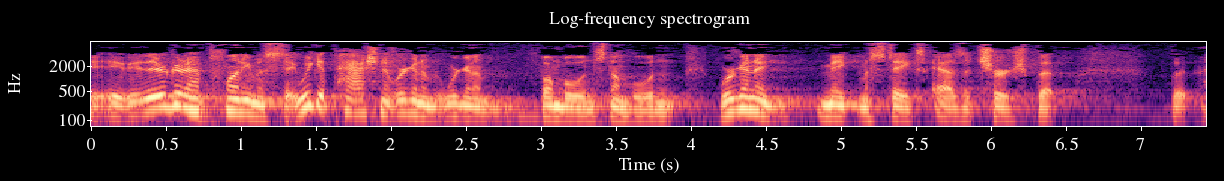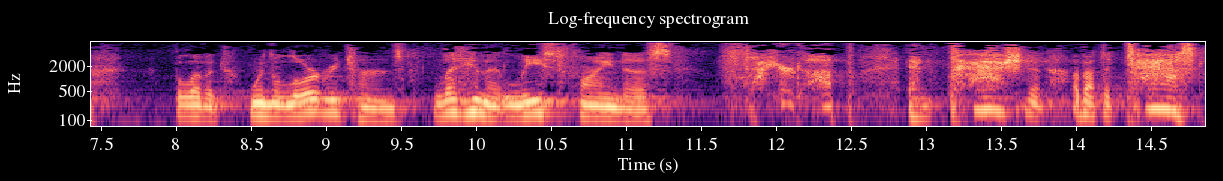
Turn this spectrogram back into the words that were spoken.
They're going to have plenty of mistakes. We get passionate. We're going to we're going to bumble and stumble, and we're going to make mistakes as a church. But but beloved, when the Lord returns, let Him at least find us fired up and passionate about the task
